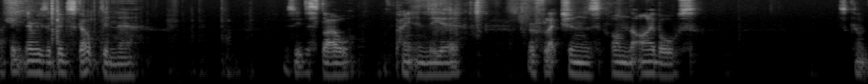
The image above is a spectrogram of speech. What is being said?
I think there is a good sculpt in there. You see the style of painting the uh, reflections on the eyeballs it's, come,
